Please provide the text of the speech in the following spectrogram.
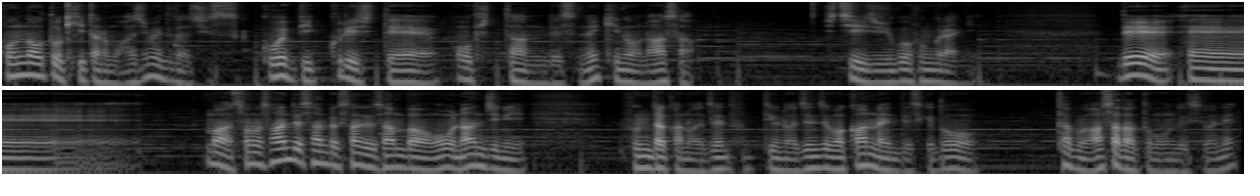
こんな音を聞いたのも初めてだしすっごいびっくりして起きたんですね昨日の朝7時15分ぐらいに。で、えー、まあその3で333番を何時に踏んだかの全っていうのは全然わかんないんですけど多分朝だと思うんですよね。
